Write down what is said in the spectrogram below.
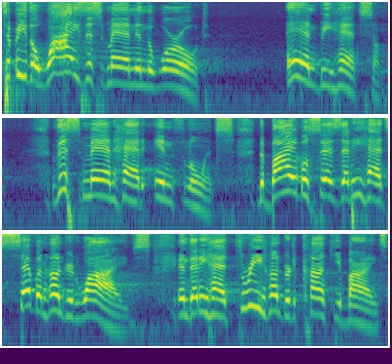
to be the wisest man in the world, and be handsome? This man had influence. The Bible says that he had 700 wives and that he had 300 concubines.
